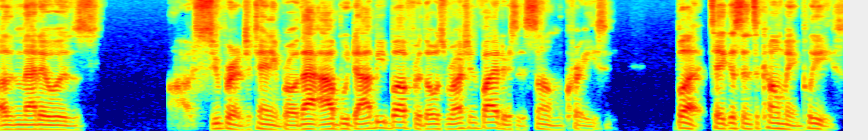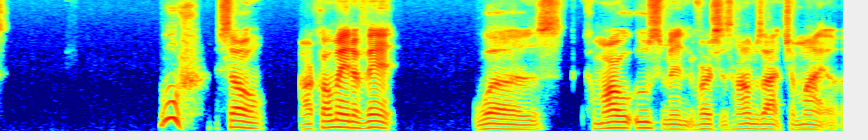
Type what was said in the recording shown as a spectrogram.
other than that, it was uh, super entertaining, bro. That Abu Dhabi buff for those Russian fighters is something crazy. But take us into co-main, please. Whew. So our co-main event was Kamaru Usman versus Hamzat Chimaev.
